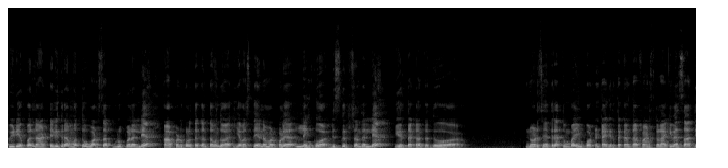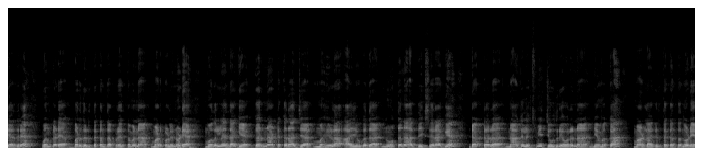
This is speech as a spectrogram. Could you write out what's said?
ಪಿ ಡಿ ಎಫ್ ಅನ್ನ ಟೆಲಿಗ್ರಾಮ್ ಮತ್ತು ವಾಟ್ಸಪ್ ಗ್ರೂಪ್ಗಳಲ್ಲಿ ಪಡ್ಕೊಳ್ತಕ್ಕಂಥ ಒಂದು ವ್ಯವಸ್ಥೆಯನ್ನು ಮಾಡ್ಕೊಳ್ಳಿ. ಲಿಂಕ್ ಡಿಸ್ಕ್ರಿಪ್ಷನ್ದಲ್ಲಿ ಇರ್ತಕ್ಕಂಥದ್ದು. ನೋಡಿ ಸ್ನೇಹಿತರೆ, ತುಂಬ ಇಂಪಾರ್ಟೆಂಟ್ ಆಗಿರ್ತಕ್ಕಂಥ ಫಾಂಟ್ಸ್ಗಳಾಗಿವೆ ಸಾಧ್ಯ ಆದರೆ ಒಂದು ಕಡೆ ಬರೆದಿರ್ತಕ್ಕಂಥ ಪ್ರಯತ್ನವನ್ನು ಮಾಡ್ಕೊಳ್ಳಿ ನೋಡಿ. ಮೊದಲನೇದಾಗಿ, ಕರ್ನಾಟಕ ರಾಜ್ಯ ಮಹಿಳಾ ಆಯೋಗದ ನೂತನ ಅಧ್ಯಕ್ಷರಾಗಿ ಡಾಕ್ಟರ್ ನಾಗಲಕ್ಷ್ಮಿ ಚೌಧರಿ ಅವರನ್ನ ನೇಮಕ ಮಾಡಲಾಗಿರ್ತಕ್ಕಂಥ ನೋಡಿ.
